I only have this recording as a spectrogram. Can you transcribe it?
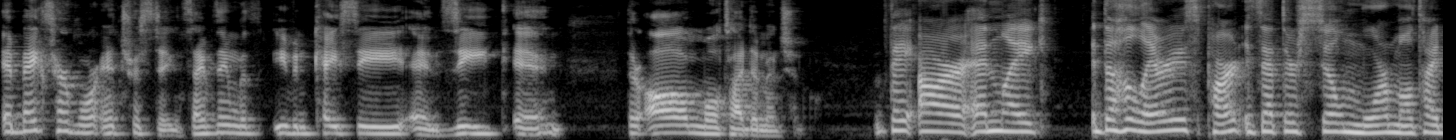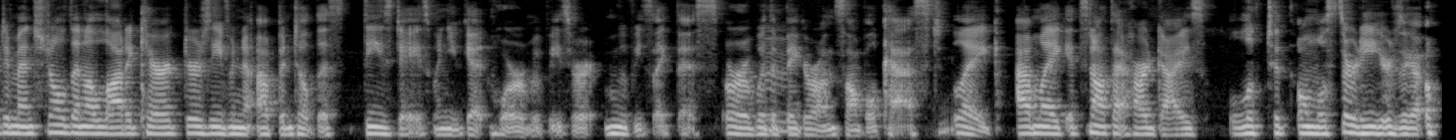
it makes her more interesting. Same thing with even Casey and Zeke, and they're all multidimensional. They are, and like the hilarious part is that they're still more multidimensional than a lot of characters, even up until this these days. When you get horror movies or movies like this, or with a Mm. bigger ensemble cast, like I'm like, it's not that hard, guys. Look to almost 30 years ago.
